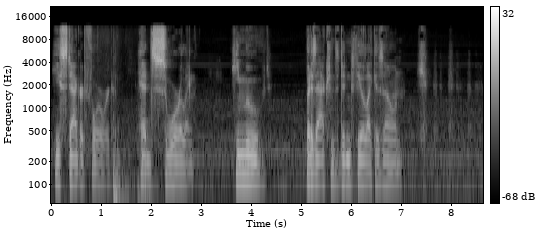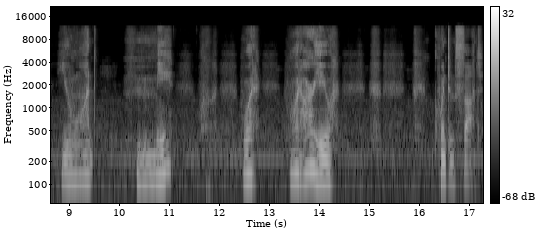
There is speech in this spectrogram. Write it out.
He staggered forward, head swirling. He moved, but his actions didn't feel like his own. You want me? What what are you? Quintum thought.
